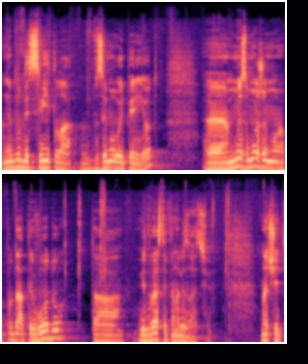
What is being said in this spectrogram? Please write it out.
не буде світла в зимовий період, е, ми зможемо подати воду та відвести каналізацію. Значить,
